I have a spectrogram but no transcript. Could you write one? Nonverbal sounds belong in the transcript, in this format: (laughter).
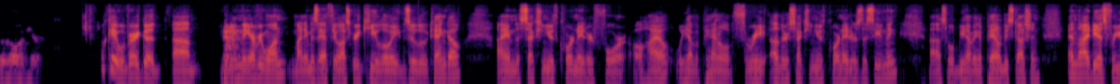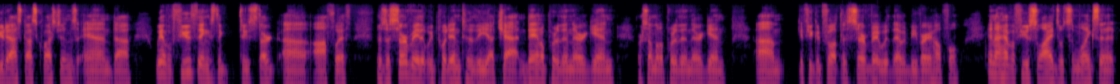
we're going here. Okay, well, very good. Um, good evening, everyone. My name is Anthony Luscre, Kilo 8 Zulu Tango. I am the section youth coordinator for Ohio. We have a panel of three other section youth coordinators this evening. Uh, so we'll be having a panel discussion. And the idea is for you to ask us questions. And uh, we have a few things to, to start uh, off with. There's a survey that we put into the uh, chat, and Dan will put it in there again, or someone will put it in there again. Um, if you could fill out the survey, that would be very helpful. And I have a few slides with some links in it.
